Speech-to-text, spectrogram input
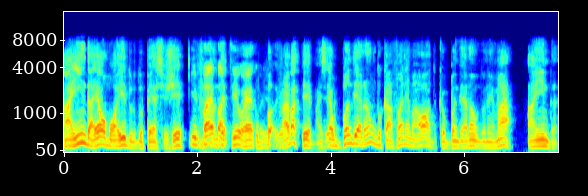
ainda é o maior ídolo do PSG. E vai bater o recorde. ba- Vai bater, mas é o bandeirão do Cavani é maior do que o bandeirão do Neymar, ainda.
